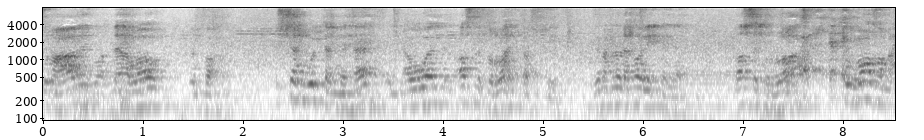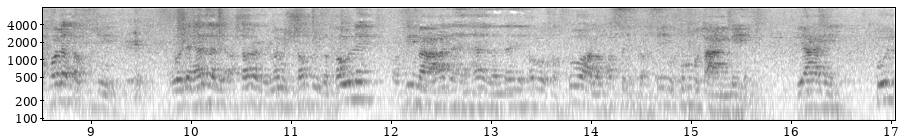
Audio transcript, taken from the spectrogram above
سكون عارض. وقبلها واو بالفخم الشيخ بيقول تنبيهات؟ الأول الاصل في الراء التفخيم زي ما إحنا قلنا اول الكلام الاصل في الراء. في معظم أحوالها تفخيم ولهذا اللي اشار الإمام الشاطبي بقوله وفيما عدا هذا الذي قد وصفته على الاصل التفخيم يكون متعمدا يعني كل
